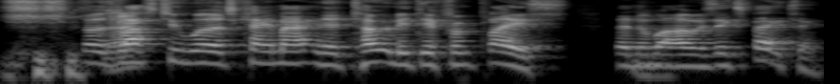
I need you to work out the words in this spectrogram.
those last two words came out in a totally different place than what I was expecting.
